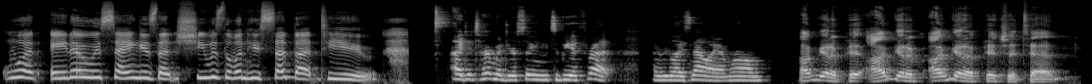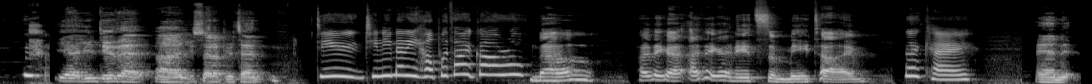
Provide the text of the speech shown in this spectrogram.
what Ada was saying is that she was the one who said that to you. I determined your singing to be a threat. I realize now I am wrong. I'm gonna pi- I'm gonna I'm gonna pitch a tent. Yeah, you do that. Uh, you set up your tent. Do you do you need any help with that, Garle? No, I think I, I think I need some me time. Okay. And it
